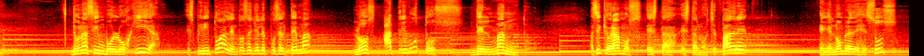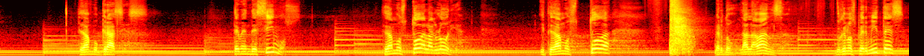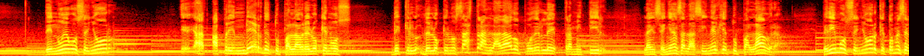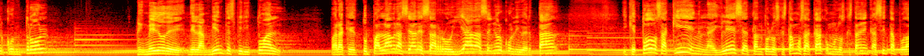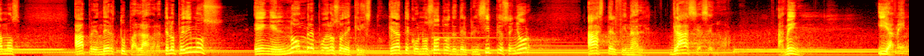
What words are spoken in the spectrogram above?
de una simbología espiritual. Entonces yo le puse el tema, los atributos del manto. Así que oramos esta, esta noche. Padre, en el nombre de Jesús, te damos gracias. Te bendecimos. Te damos toda la gloria. Y te damos toda, perdón, la alabanza. Lo que nos permites de nuevo, Señor, eh, aprender de tu palabra, lo que nos de, que, de lo que nos has trasladado, poderle transmitir la enseñanza, la sinergia de tu palabra. Pedimos, Señor, que tomes el control en medio del ambiente espiritual para que tu palabra sea desarrollada, Señor, con libertad y que todos aquí en la iglesia, tanto los que estamos acá como los que están en casita, podamos aprender tu palabra. Te lo pedimos en el nombre poderoso de Cristo. Quédate con nosotros desde el principio, Señor hasta el final. Gracias, Señor. Amén. Y amén.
